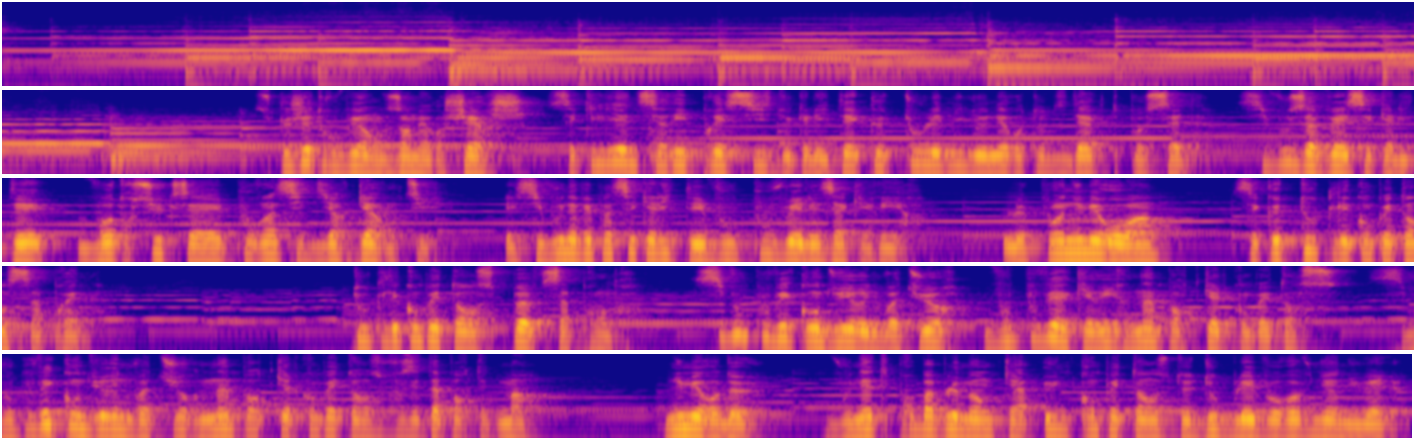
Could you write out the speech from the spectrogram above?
Ce que j'ai trouvé en faisant mes recherches, c'est qu'il y a une série précise de qualités que tous les millionnaires autodidactes possèdent. Si vous avez ces qualités, votre succès est pour ainsi dire garanti. Et si vous n'avez pas ces qualités, vous pouvez les acquérir. Le point numéro 1, c'est que toutes les compétences s'apprennent. Toutes les compétences peuvent s'apprendre. Si vous pouvez conduire une voiture, vous pouvez acquérir n'importe quelle compétence. Si vous pouvez conduire une voiture, n'importe quelle compétence vous est à portée de main. Numéro 2. Vous n'êtes probablement qu'à une compétence de doubler vos revenus annuels.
